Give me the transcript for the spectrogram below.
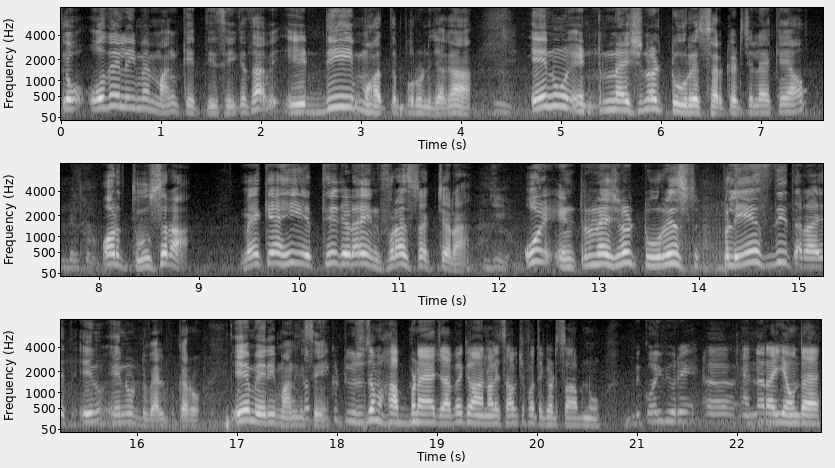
ਤੇ ਉਹ- ਉਹਦੇ ਲਈ ਮੈਂ ਮੰਗ ਕੀਤੀ ਸੀ ਕਿ ਸਾਹਿਬ ਏਡੀ ਮਹੱਤਵਪੂਰਨ ਜਗ੍ਹਾ ਇਹਨੂੰ ਇੰਟਰਨੈਸ਼ਨਲ ਟੂਰਿਸਟ ਸਰਕਟ 'ਚ ਲੈ ਕੇ ਆਓ। ਔਰ ਦੂਸਰਾ ਮੈਂ ਕਿਹਾ ਸੀ ਇੱਥੇ ਜਿਹੜਾ ਇਨਫਰਾਸਟ੍ਰਕਚਰ ਆ ਉਹ ਇੰਟਰਨੈਸ਼ਨਲ ਟੂਰਿਸਟ ਪਲੇਸ ਦੀ ਤਰ੍ਹਾਂ ਇਹ- ਇਹਨੂੰ ਇਹਨੂੰ ਡਿਵੈਲਪ ਕਰੋ। ਇਹ ਮੇਰੀ ਮੰਗ ਸੀ। ਇੱਕ ਟੂਰਿਜ਼ਮ ਹੱਬ ਬਣਾਇਆ ਜਾਵੇਗਾ ਆਉਣ ਵਾਲੇ ਸਾਹਿਬ ਚ ਫਤਿਹਗੜ੍ਹ ਸਾਹਿਬ ਨੂੰ। ਵੀ ਕੋਈ ਵੀ ਉਰੇ ਐਨ ਆਰ ਆਈ ਆਉਂਦਾ ਹੈ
